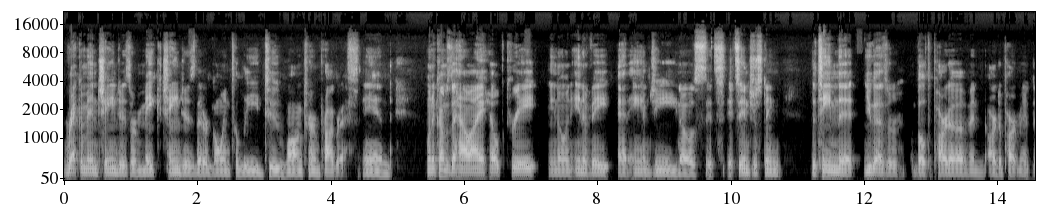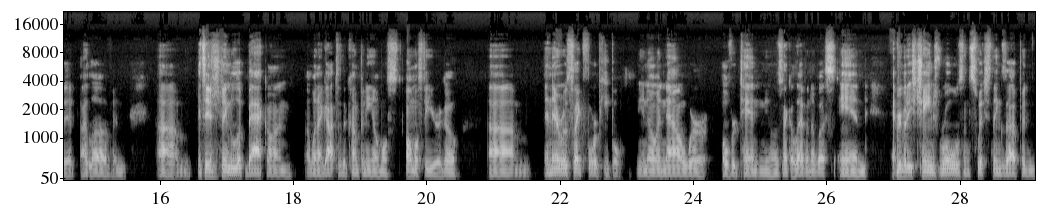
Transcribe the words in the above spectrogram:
recommend changes or make changes that are going to lead to long-term progress. And when it comes to how I help create, you know, and innovate at AMG, you know, it's it's, it's interesting. The team that you guys are both a part of, and our department that I love, and um, it's interesting to look back on when I got to the company almost almost a year ago, um, and there was like four people, you know, and now we're over ten. You know, it's like eleven of us, and everybody's changed roles and switched things up, and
